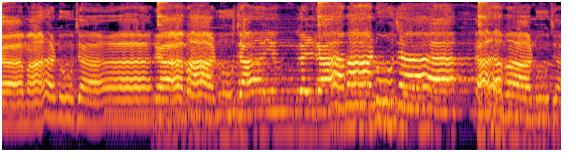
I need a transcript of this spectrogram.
ராமானுஜா ராமானுஜா எங்கள் ராமானுஜா ராமானுஜா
